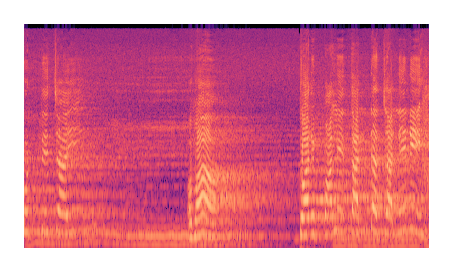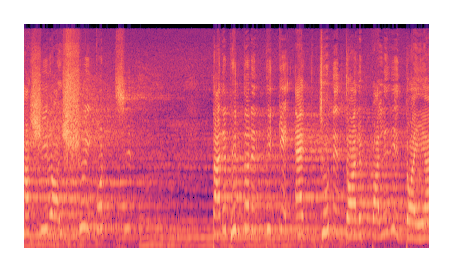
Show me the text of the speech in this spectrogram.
করতে চাই। মা দরপালে তারটা জানেন হাসি রহস্যই করছে। তার ভিতরে থেকে একজনে দরপালের দয়া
